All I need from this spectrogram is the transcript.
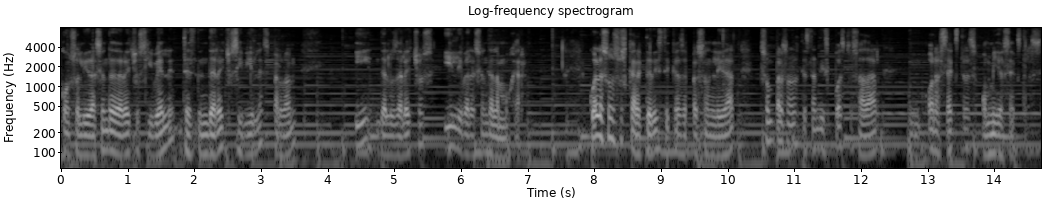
consolidación de derechos civiles, de derechos civiles, perdón, y de los derechos y liberación de la mujer. ¿Cuáles son sus características de personalidad? Son personas que están dispuestos a dar horas extras o millas extras.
